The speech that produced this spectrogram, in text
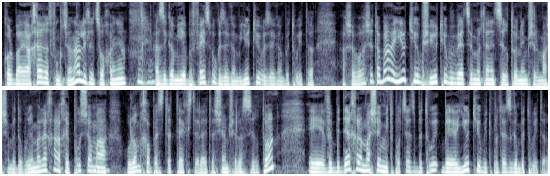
כל בעיה אחרת, פונקציונלית לצורך העניין, mm-hmm. אז זה גם יהיה בפייסבוק, זה גם ביוטיוב וזה גם בטוויטר. עכשיו, הרשת הבאה, יוטיוב, שיוטיוב בעצם נותנת סרטונים של מה שמדברים עליך, החיפוש שם, mm-hmm. הוא לא מחפש את הטקסט, אלא את השם של הסרטון, אה, ובדרך כלל מה שמתפוצץ בטו... ביוטיוב מתפוצץ גם בטוויטר.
